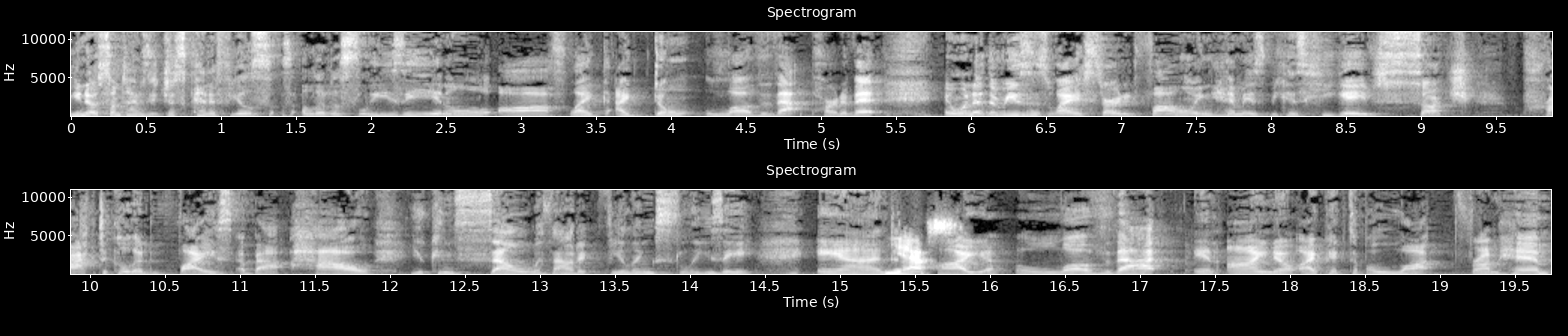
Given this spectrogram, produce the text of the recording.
you know, sometimes it just kind of feels a little sleazy and a little off. Like I don't love that part of it. And one of the reasons why I started following him is because he gave such practical advice about how you can sell without it feeling sleazy. And yes. I love that. And I know I picked up a lot from him.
